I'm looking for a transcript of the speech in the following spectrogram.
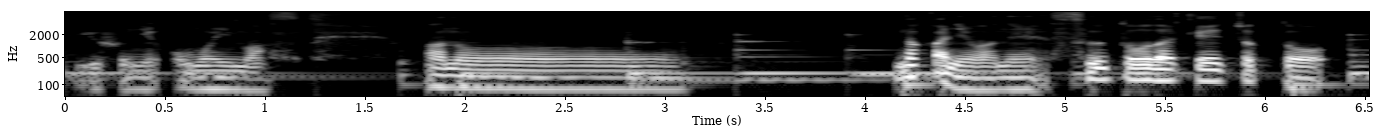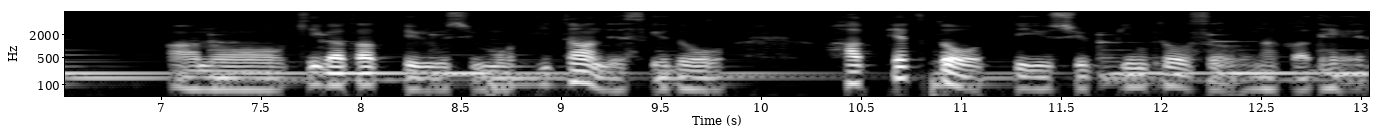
ていうふうに思います。あのー中にはね、数頭だけちょっと、あのー気が立っている牛もいたんですけど、800頭っていう出品頭数の中で、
